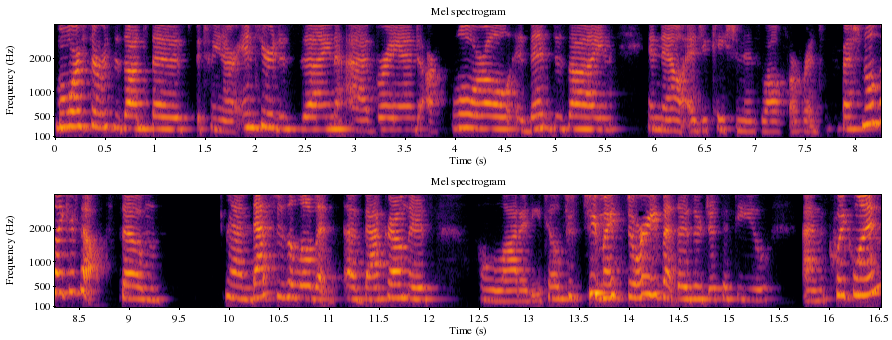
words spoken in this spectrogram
more services onto those between our interior design uh, brand, our floral, event design, and now education as well for rental professionals like yourself. So um, that's just a little bit of background. There's a lot of details to my story, but those are just a few um, quick ones.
